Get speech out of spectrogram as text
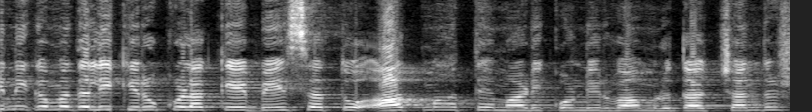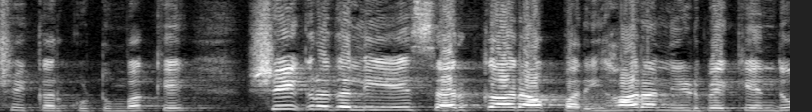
ವಾಲ್ಮೀಕಿ ನಿಗಮದಲ್ಲಿ ಕಿರುಕುಳಕ್ಕೆ ಬೇಸತ್ತು ಆತ್ಮಹತ್ಯೆ ಮಾಡಿಕೊಂಡಿರುವ ಮೃತ ಚಂದ್ರಶೇಖರ್ ಕುಟುಂಬಕ್ಕೆ ಶೀಘ್ರದಲ್ಲಿಯೇ ಸರ್ಕಾರ ಪರಿಹಾರ ನೀಡಬೇಕೆಂದು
